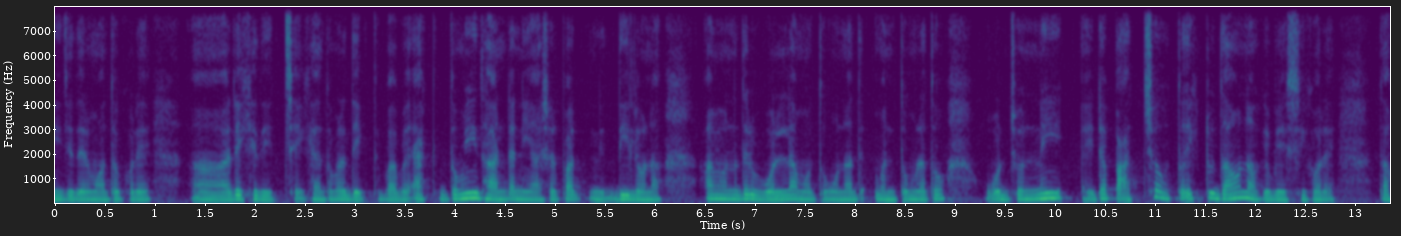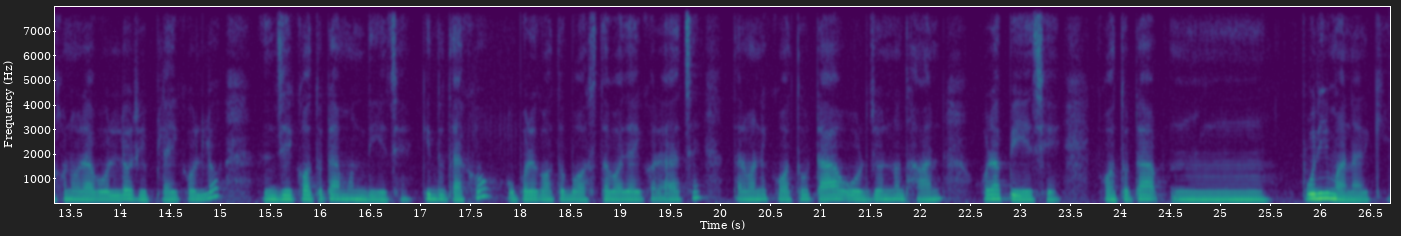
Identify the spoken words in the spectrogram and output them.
নিজেদের মতো করে রেখে দিচ্ছে। এখানে তোমরা দেখতে পাবে। একদমই ধানটা নিয়ে আসার পর দিল না। আমি ওনাদের বললাম, ও তো ওনাদের মানে তোমরা তো ওর জন্যেই এটা পাচ্ছ, তো একটু দাও না ওকে বেশি করে। তখন ওরা বলল রিপ্লাই করল যে, কতটা এমন দিয়েছে? কিন্তু দেখো, ওপরে কত বস্তা বজাই করা আছে, তার মানে কতটা ওর জন্য ধান ওরা পেয়েছে, কতটা পরিমাণ আর কি।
